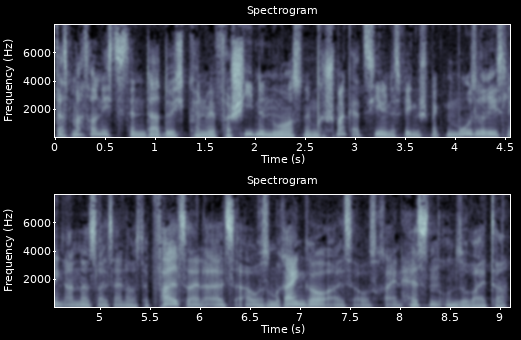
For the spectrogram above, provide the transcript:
das macht auch nichts, denn dadurch können wir verschiedene Nuancen im Geschmack erzielen. Deswegen schmeckt ein Moselriesling anders als einer aus der Pfalz, als aus dem Rheingau, als aus Rheinhessen und so weiter.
